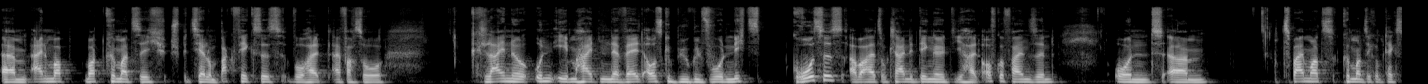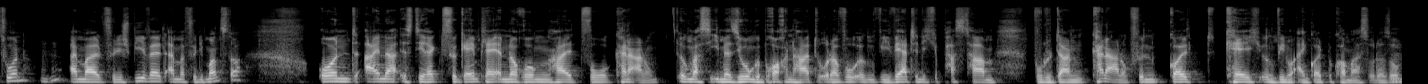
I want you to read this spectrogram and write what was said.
Ähm, ein Mod, Mod kümmert sich speziell um Bugfixes, wo halt einfach so kleine Unebenheiten in der Welt ausgebügelt wurden. Nichts Großes, aber halt so kleine Dinge, die halt aufgefallen sind. Und ähm, zwei Mods kümmern sich um Texturen. Einmal für die Spielwelt, einmal für die Monster. Und einer ist direkt für Gameplay-Änderungen halt, wo, keine Ahnung, irgendwas die Immersion gebrochen hat oder wo irgendwie Werte nicht gepasst haben, wo du dann, keine Ahnung, für einen Goldkelch irgendwie nur ein Gold bekommen hast oder so.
